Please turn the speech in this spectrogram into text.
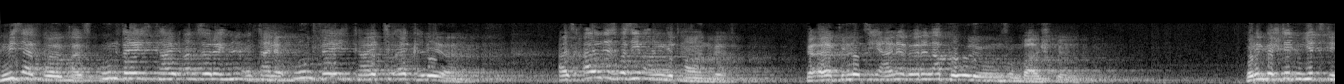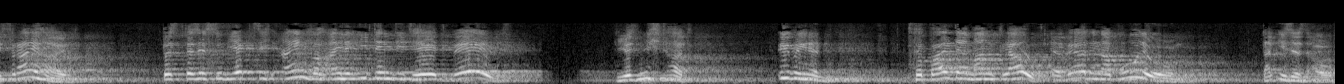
Misserfolg als Unfähigkeit anzurechnen und seine Unfähigkeit zu erklären, als all das, was ihm angetan wird. Er bildet sich ein, er wäre Napoleon zum Beispiel. Worin besteht denn jetzt die Freiheit? Dass, dass das Subjekt sich einfach eine Identität wählt, die es nicht hat. Übrigens, sobald der Mann glaubt, er werde Napoleon, dann ist es auch.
